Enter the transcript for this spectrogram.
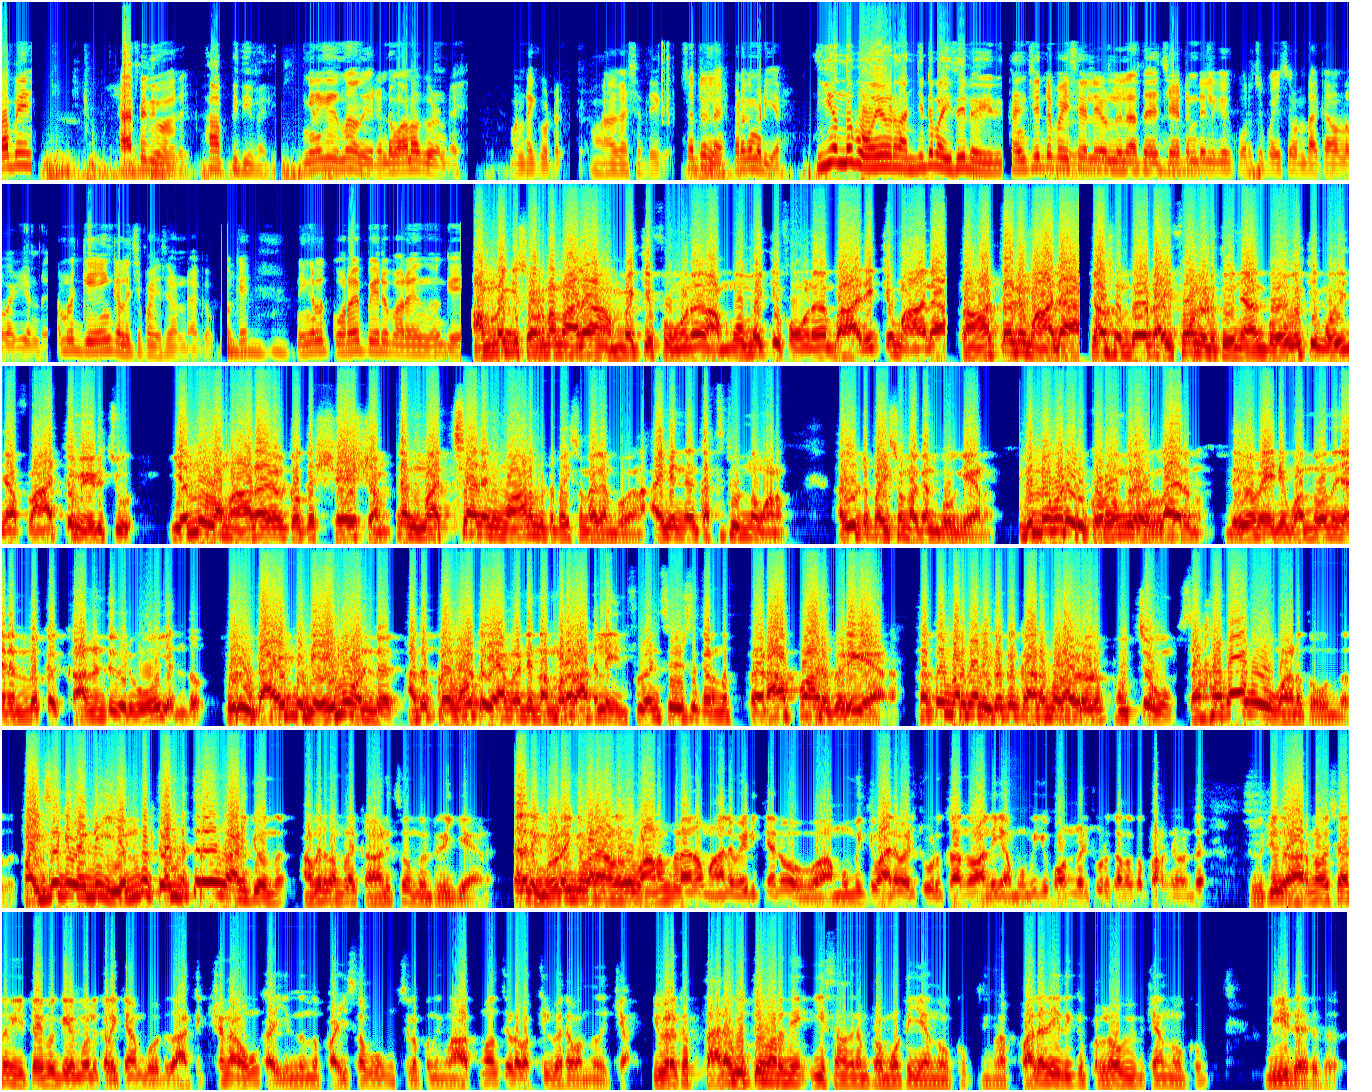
Happy Diwali. Happy Diwali. ഇങ്ങനെയൊക്കെ ഇരുന്നാൽ മതി. രണ്ട് വാണമൊക്കെ ഉണ്ടേ മണ്ടയ്ക്കോട്ട് ആകാശത്തേക്ക്. സെറ്റല്ലേ? പടക്കം പഠിക്കാം? നീ ഒന്ന് പോയോ അഞ്ചിന്റെ പൈസ. അഞ്ചിന്റെ പൈസ അല്ലേ ഉള്ളൂ അതെ ചേട്ടന്റെ കുറച്ച് പൈസ ഉണ്ടാക്കാനുള്ള വഴിയുണ്ട്. നമ്മൾ ഗെയിം കളിച്ച് പൈസ ഉണ്ടാക്കും. ഓക്കെ നിങ്ങൾ കുറെ പേര് പറയുന്നു അമ്മയ്ക്ക് സ്വർണമാല അമ്മയ്ക്ക് ഫോണ് അമ്മൂമ്മയ്ക്ക് ഫോണ് ഭാര്യയ്ക്ക് മാല കാട്ടന് മാല. ഞാൻ സ്വന്തമായിട്ട് ഐഫോൺ എടുത്തു ഞാൻ ഗോവയ്ക്ക് പോയി ഞാൻ ഫ്ലാറ്റ് മേടിച്ചു എന്നുള്ള നാടകങ്ങൾക്കൊക്കെ ശേഷം എന്റെ മച്ചാൻ ഇനി വാണം വിട്ട് പൈസ ഉണ്ടാക്കാൻ പോവുകയാണ്. ഐ മീൻ കത്തിച്ചുവിടുന്ന വാണം. അതിട്ട് പൈസ ഉണ്ടാക്കാൻ പോവുകയാണ്. ഇതിന്റെ കൂടെ ഒരു കുറവും കൂടെ ഉള്ളായിരുന്നു. ദൈവമേ ഇനി വന്നു വന്ന് ഞാൻ എന്തൊക്കെ കാണേണ്ടി വരുമോ എന്തോ. ഒരു ടൈപ്പ് ഗെയിമും ഉണ്ട്. അത് പ്രൊമോട്ട് ചെയ്യാൻ വേണ്ടി നമ്മുടെ നാട്ടിലെ ഇൻഫ്ലുവൻസേഴ്സ് കിടന്ന് പെടാപ്പാട് വരികയാണ് സത്യം പറഞ്ഞാൽ ഇതൊക്കെ കാണുമ്പോൾ അവരോട് പുച്ഛവും സഹതാപവുമാണ് തോന്നുന്നത്. പൈസയ്ക്ക് വേണ്ടി എന്ത് തെണ്ടിത്തരവും കാണിക്കുമെന്ന് അവർ നമ്മളെ കാണിച്ചു വന്നുകൊണ്ടിരിക്കുകയാണ് അല്ല നിങ്ങളോട് എനിക്ക് പറയാനുള്ളത് വാണം വിടാനോ മാല മേടിക്കാനോ അമ്മൂമ്മയ്ക്ക് മാല മേടിച്ചു കൊടുക്കാനോ അല്ലെങ്കിൽ അമ്മൂമ്മയ്ക്ക് ഫോൺ മേടിച്ചു കൊടുക്കാന്നൊക്കെ പറഞ്ഞുകൊണ്ട് ഒരു കാരണവശാലും ഈ ടൈപ്പ് ഗെയിമുകൾ കളിക്കാൻ പോരുത്. അഡിക്ഷൻ ആവും കയ്യിൽ നിന്ന് പൈസ പോവും ചിലപ്പോൾ നിങ്ങൾ ആത്മഹത്യയുടെ വക്കിൽ വരെ വന്ന് നിൽക്കാം. ഇവരൊക്കെ തലകുത്തി മറിഞ്ഞ് ഈ സാധനം പ്രൊമോട്ട് ചെയ്യാൻ നോക്കും. നിങ്ങളെ പല രീതിക്ക് പ്രലോഭിപ്പിക്കാൻ നോക്കും. വീഴരുത്.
